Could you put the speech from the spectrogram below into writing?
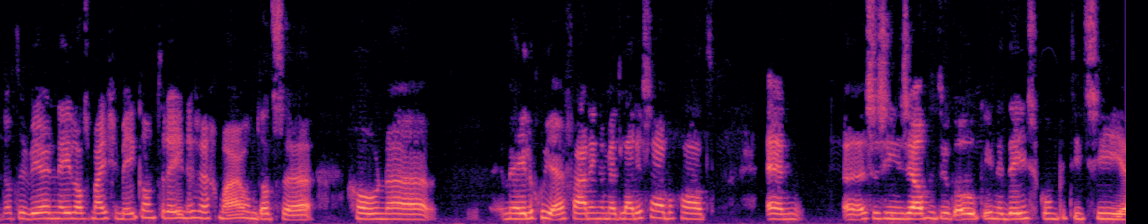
dat er weer een Nederlands meisje mee kan trainen, zeg maar. Omdat ze gewoon een hele goede ervaringen met Larissa hebben gehad. En ze zien zelf natuurlijk ook in de Deense competitie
